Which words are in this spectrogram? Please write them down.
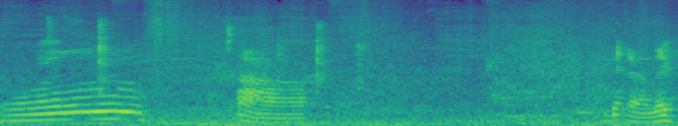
Ah. A bit early.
